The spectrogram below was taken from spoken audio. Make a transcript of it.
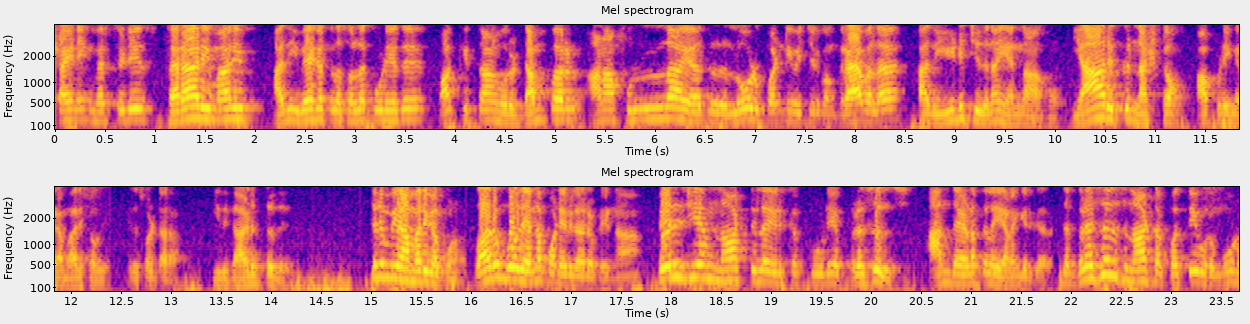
ஷைனிங் மெர்சிடிஸ் ஃபெராரி மாதிரி அதி வேகத்துல சொல்லக்கூடியது. பாகிஸ்தான் ஒரு டம்பர் ஆனா ஃபுல்லா அது லோடு பண்ணி வச்சிருக்கோம் கிராவலை அது இடிச்சதுன்னா என்ன ஆகும்? யாருக்கு நஷ்டம் அப்படிங்கிற மாதிரி சௌகரியம் இது சொல்லிட்டாரா? இதுக்கு அடுத்தது திரும்பி அமெரிக்கா போனோம் வரும்போது என்ன பண்ணியிருக்காரு அப்படின்னா பெல்ஜியம் நாட்டில் இருக்கக்கூடிய பிரசில்ஸ் அந்த இடத்துல இறங்கியிருக்காரு. இந்த பிரசில்ஸ் நாட்டை பத்தி ஒரு மூணு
